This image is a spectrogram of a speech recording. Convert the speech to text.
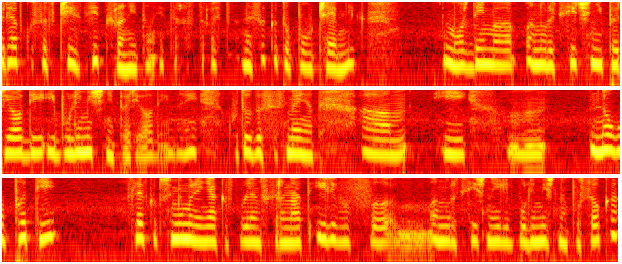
рядко са в чист вид хранителните разстройства. Не са като по учебник. Може да има анорексични периоди и болимични периоди, нали, които да се сменят. А, и м- много пъти след като сме имали някакъв проблем с храната или в анорексична или в болемична посока,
